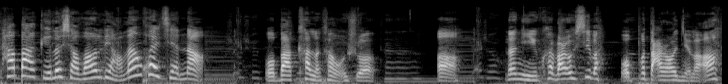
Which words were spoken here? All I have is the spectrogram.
他爸给了小王两万块钱呢。我爸看了看我说啊，那你快玩游戏吧，我不打扰你了啊。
